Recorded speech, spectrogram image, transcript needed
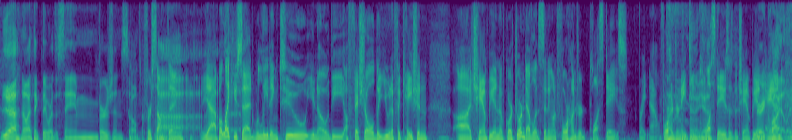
yeah, no, I think they were the same version. So for something. Uh, yeah, but like you said, we're leading to you know the official, the unification uh, champion. Of course, Jordan Devlin's sitting on 400 plus days right now. 418 Yeah. plus days as the champion. Very and, quietly.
